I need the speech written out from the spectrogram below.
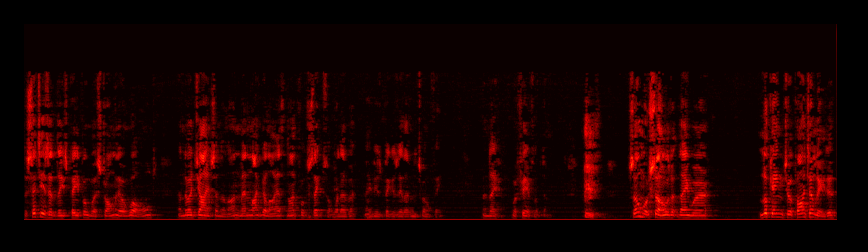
The cities of these people were strong, they were walled, and there were giants in the land, men like Goliath, nine foot six or whatever, maybe as big as eleven to twelve feet, and they were fearful of them. so much so that they were looking to appoint a leader,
